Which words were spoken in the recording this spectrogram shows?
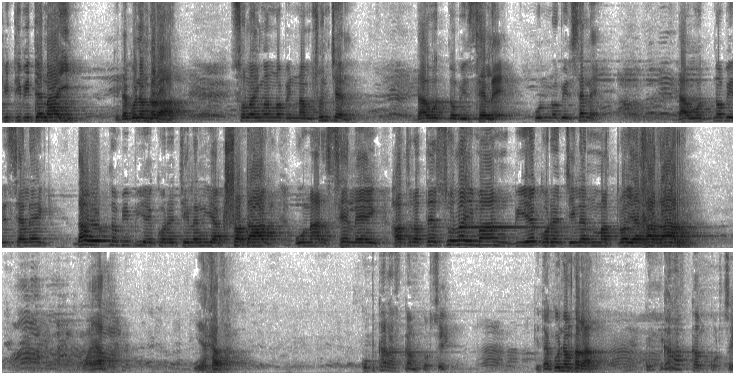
পৃথিবীতে নাই। এটা কোন ধরা সোলাইমান নবীর নাম শুনছেন? দাউদ নবীর ছেলে। কোন নবীর ছেলে? দাউদ নবীর ছেলে। দাউদ নবী বিয়ে করেছিলেন একশোটা উনার ছেলে হজরতে সুলাইমান বিয়ে করেছিলেন মাত্র এক হাজার। এক হাজার। খুব খারাপ কাম করছে। এটা কোন ভাড়া খুব খারাপ কাম করছে।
